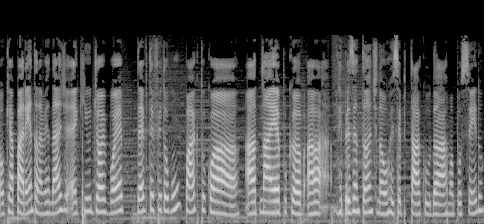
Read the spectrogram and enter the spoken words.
o que aparenta na verdade, é que o Joy Boy deve ter feito algum pacto com a, a na época, a representante, né, o receptáculo da arma Poseidon.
